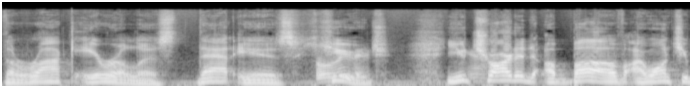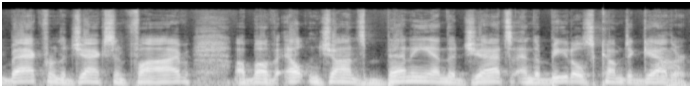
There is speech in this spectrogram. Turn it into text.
the rock era list. That is Oh, really? You charted above I Want You Back from the Jackson 5, above Elton John's Bennie and the Jets, and the Beatles Come Together.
